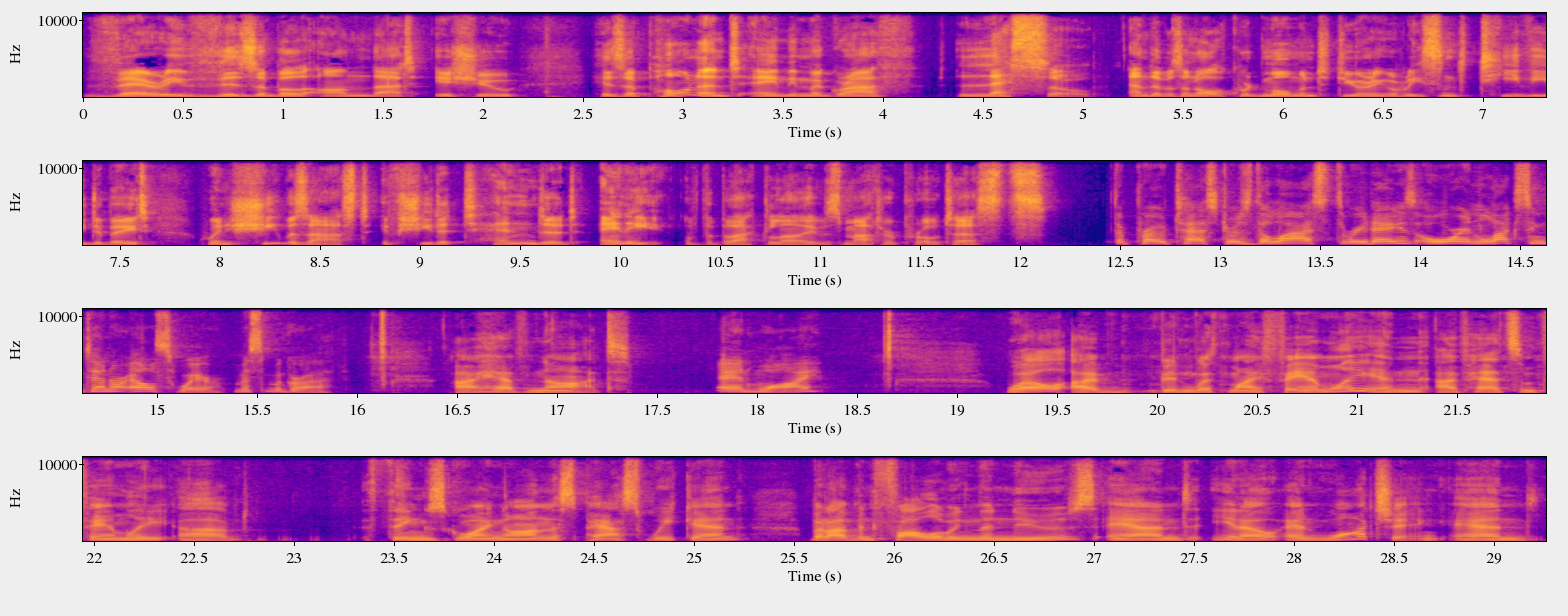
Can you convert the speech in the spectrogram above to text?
very visible on that issue. His opponent, Amy McGrath, less so. And there was an awkward moment during a recent TV debate when she was asked if she'd attended any of the Black Lives Matter protests. The protesters the last three days or in Lexington or elsewhere, Ms. McGrath? I have not. And why? Well, I've been with my family and I've had some family uh, things going on this past weekend, but I've been following the news and, you know, and watching and,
